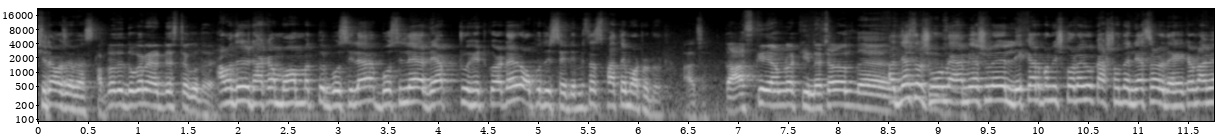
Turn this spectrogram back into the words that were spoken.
সেটাও যাবে আজকে। আপনাদের দোকানের অ্যাড্রেসটা কোথায়? আমাদের Dhaka Mohammadpur Basila Basila RAB two headquarter opposite সাইডে মিসেস ফাতেমা অটোডোর। আচ্ছা তো আজকে আমরা কি ন্যাচারাল ন্যাচারাল ভাই, আমি আসলে লেকার বানিশ করার আগে কাস্টমার ন্যাচারাল দেখাই কারণ আমি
